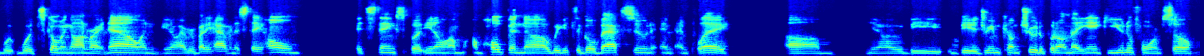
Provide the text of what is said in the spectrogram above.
what's going on right now, and you know, everybody having to stay home, it stinks. But you know, I'm I'm hoping uh, we get to go back soon and, and play. Um, you know, it would be be a dream come true to put on that Yankee uniform. So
